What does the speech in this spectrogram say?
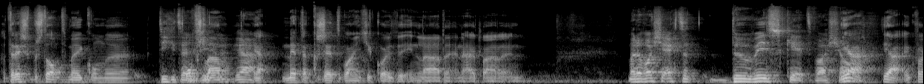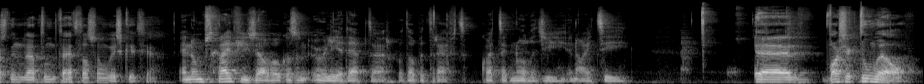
adresbestand ermee kon eh, Digitaliseren, opslaan. ja. met een cassettebandje kon je het weer inladen en uitladen. En Maar dan was je echt het, de WizKid was je al. Ja, ja, ik was inderdaad toen de tijd wel zo'n wiskit, ja. En omschrijf je jezelf ook als een early adapter, wat dat betreft, qua technology en IT. Eh, was ik toen wel.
